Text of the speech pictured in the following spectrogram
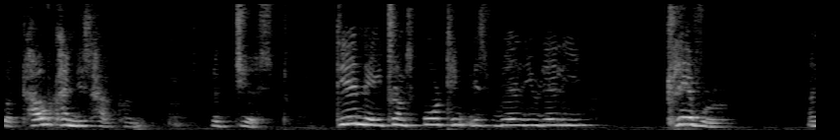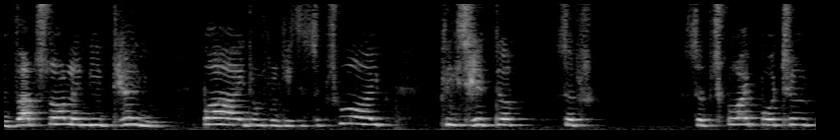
But how can this happen? Like just DNA transporting is really, really clever. And that's all I need to tell you. Bye. Don't forget to subscribe. Please hit the sub subscribe button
